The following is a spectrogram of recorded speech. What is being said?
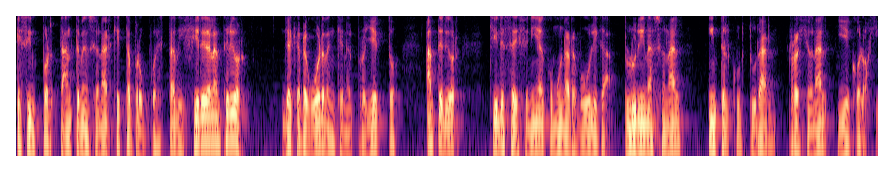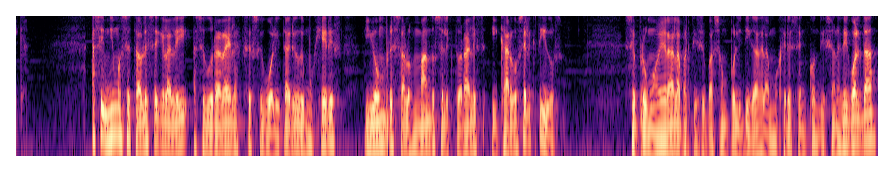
Es importante mencionar que esta propuesta difiere de la anterior, ya que recuerden que en el proyecto anterior Chile se definía como una república plurinacional, intercultural, regional y ecológica. Asimismo, se establece que la ley asegurará el acceso igualitario de mujeres y hombres a los mandos electorales y cargos electivos. Se promoverá la participación política de las mujeres en condiciones de igualdad,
